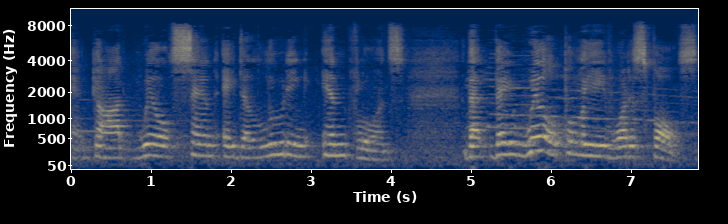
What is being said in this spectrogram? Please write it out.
And God will send a deluding influence that they will believe what is false.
